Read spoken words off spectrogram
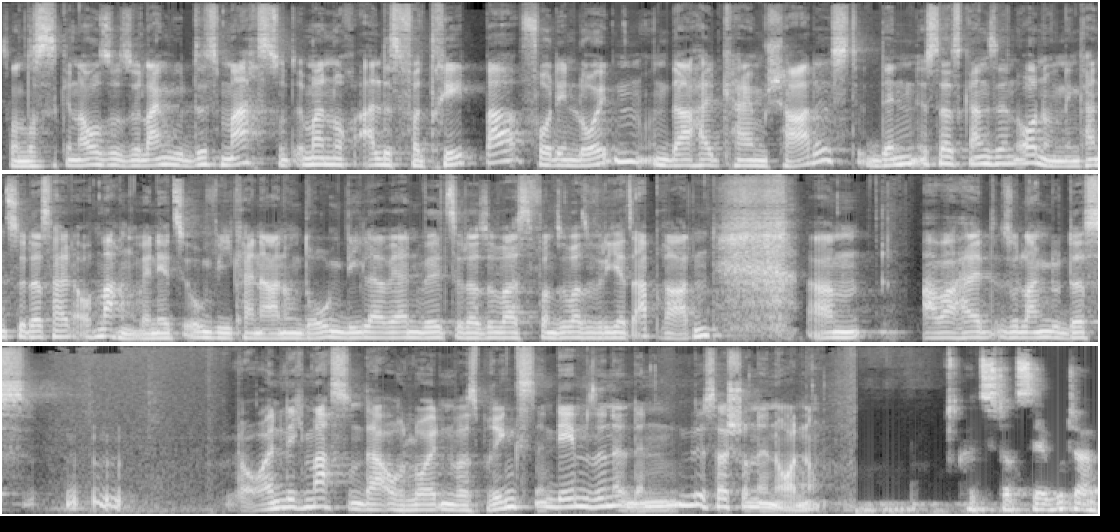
Sondern das ist genauso, solange du das machst und immer noch alles vertretbar vor den Leuten und da halt keinem schadest, dann ist das Ganze in Ordnung. Dann kannst du das halt auch machen. Wenn jetzt irgendwie, keine Ahnung, Drogendealer werden willst oder sowas, von sowas würde ich jetzt abraten. Ähm, aber halt, solange du das ordentlich machst und da auch Leuten was bringst in dem Sinne, dann ist das schon in Ordnung. Hört sich doch sehr gut an.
